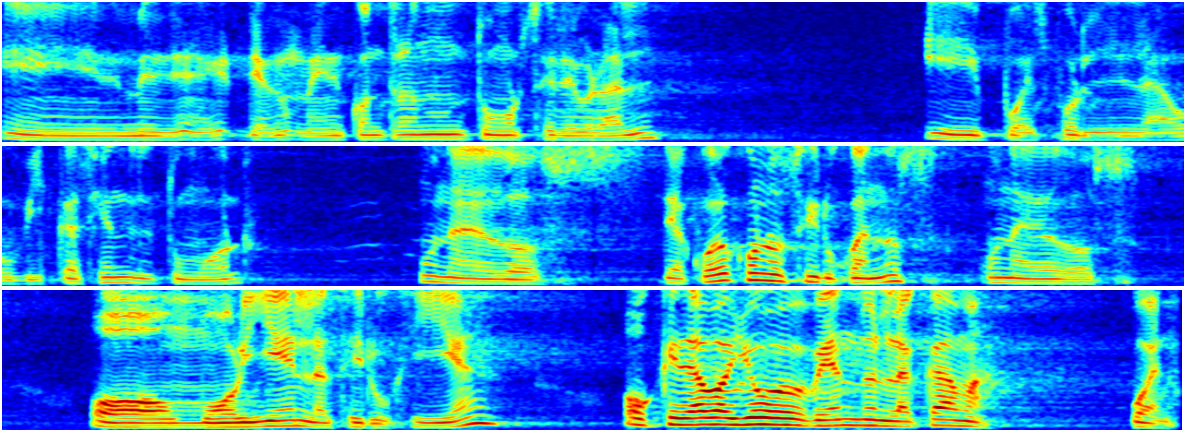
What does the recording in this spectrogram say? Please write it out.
eh, me, me encontraron un tumor cerebral y pues por la ubicación del tumor, una de dos, de acuerdo con los cirujanos, una de dos, o moría en la cirugía o quedaba yo babeando en la cama. Bueno,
